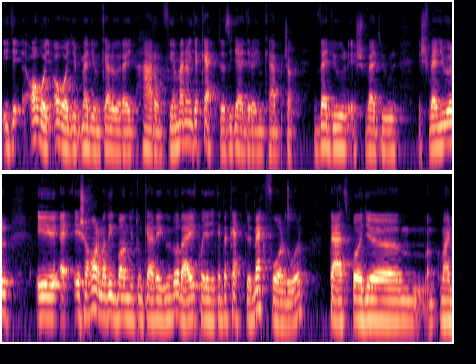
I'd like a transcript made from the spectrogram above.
így ahogy, ahogy megyünk előre egy három filmben, így a kettő, ez így egyre inkább csak vegyül, és vegyül, és vegyül, és a harmadikban jutunk el végül odáig, hogy egyébként a kettő megfordul, tehát, hogy amikor már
